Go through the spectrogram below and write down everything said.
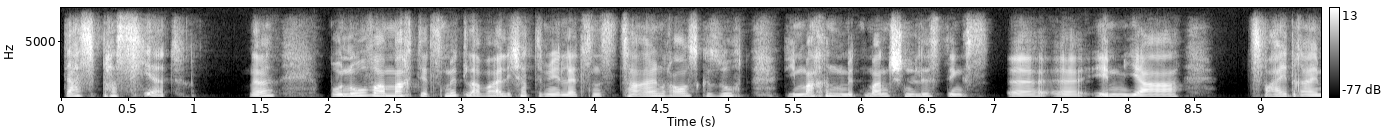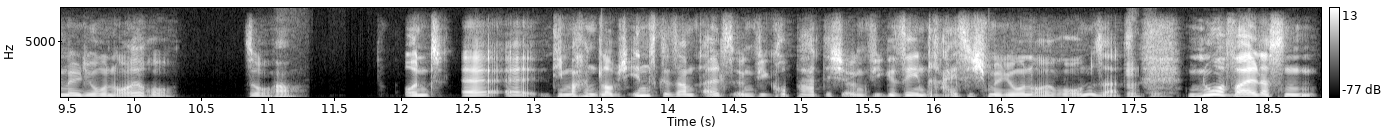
das passiert. Ne? Bonova macht jetzt mittlerweile, ich hatte mir letztens Zahlen rausgesucht, die machen mit manchen Listings äh, äh, im Jahr zwei, drei Millionen Euro. So. Wow. Und äh, äh, die machen, glaube ich, insgesamt als irgendwie Gruppe, hatte ich irgendwie gesehen, 30 Millionen Euro Umsatz. Mhm. Nur weil das ein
